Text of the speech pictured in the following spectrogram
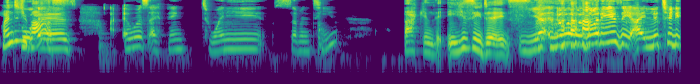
when did you pass is. It was, I think, 2017. Back in the easy days Yeah, no, it was not easy. I literally,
